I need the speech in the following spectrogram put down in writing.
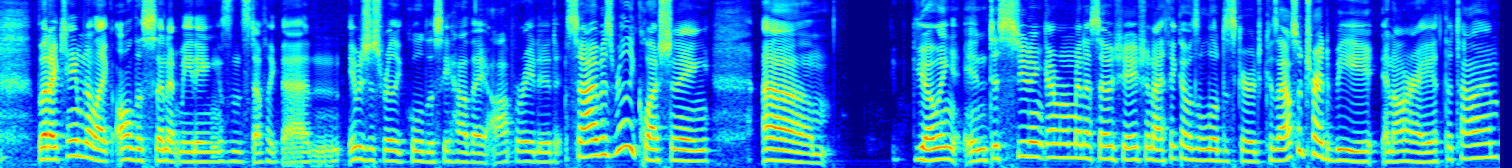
but I came to like all the Senate meetings and stuff like that, and it was just really cool to see how they operated. So I was really questioning um, going into student government association i think i was a little discouraged because i also tried to be an ra at the time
